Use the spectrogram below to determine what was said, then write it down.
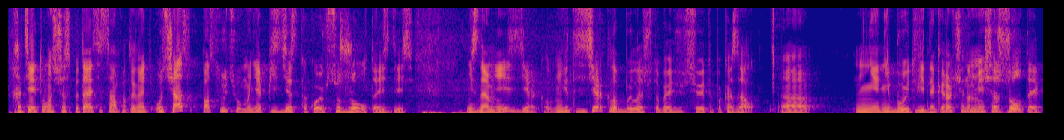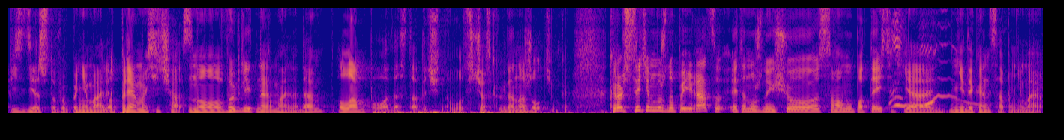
Хотя это он сейчас пытается сам подогнать. Вот сейчас, по сути, у меня пиздец какое все желтое здесь. Не знаю, у меня есть зеркало. Мне где-то зеркало было, чтобы я все это показал. А, не, не будет видно. Короче, она у меня сейчас желтая пиздец, чтобы вы понимали. Вот прямо сейчас. Но выглядит нормально, да? Лампово достаточно. Вот сейчас, когда она желтенькая. Короче, с этим нужно поиграться. Это нужно еще самому потестить. Я не до конца понимаю.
